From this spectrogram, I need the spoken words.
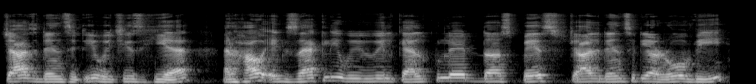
charge density which is here and how exactly we will calculate the space charge density or rho v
